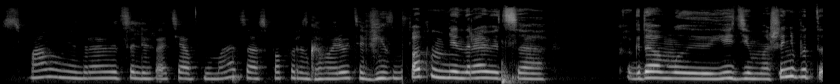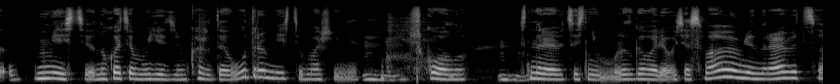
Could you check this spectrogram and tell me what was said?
С мамой мне нравится лежать и обниматься, а с папой разговаривать о бизнесе. С папой мне нравится когда мы едем в машине вместе, ну хотя мы едем каждое утро вместе в машине в школу, mm-hmm. нравится с ним разговаривать, а с мамой мне нравится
